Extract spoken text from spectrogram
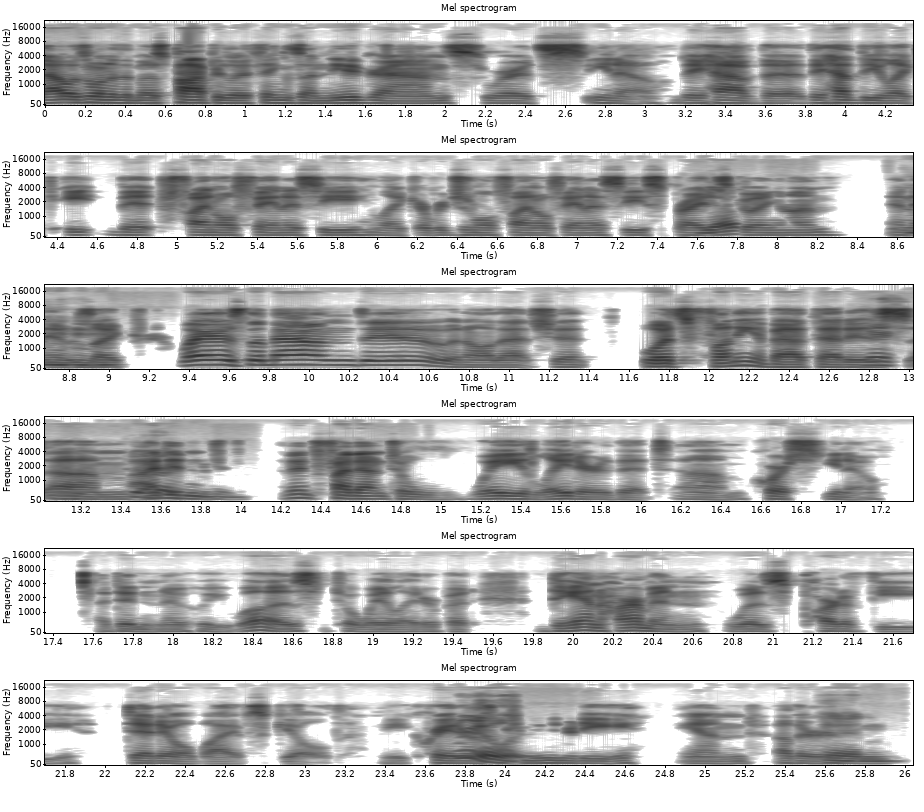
that was one of the most popular things on Newgrounds, where it's you know they have the they had the like eight bit Final Fantasy like original Final Fantasy sprites Yep. going on, and it was Mhm. like where's the Mountain Dew and all that shit. What's funny about that is um, I didn't. I didn't find out until way later that um, of course you know I didn't know who he was until way later, but Dan Harmon was part of the Dead Alewives Guild, the creator Really? of Community and other and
